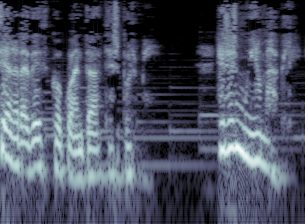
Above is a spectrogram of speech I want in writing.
Te agradezco cuanto haces por mí. Eres muy amable.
